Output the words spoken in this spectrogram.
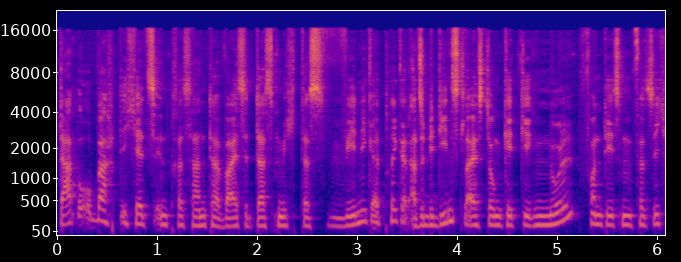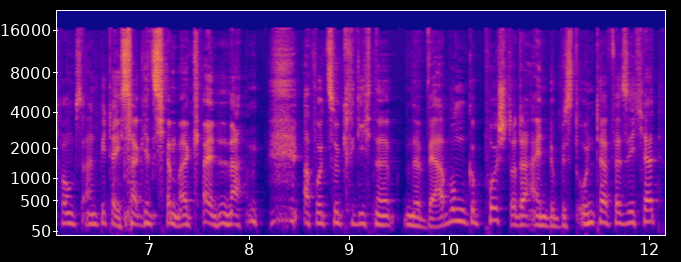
da beobachte ich jetzt interessanterweise, dass mich das weniger triggert. Also die Dienstleistung geht gegen Null von diesem Versicherungsanbieter. Ich sage jetzt ja mal keinen Namen. Ab und zu kriege ich eine, eine Werbung gepusht oder ein, du bist unterversichert.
